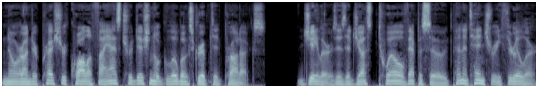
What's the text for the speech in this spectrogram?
nor Under Pressure qualify as traditional Globo scripted products. Jailers is a just 12-episode penitentiary thriller,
